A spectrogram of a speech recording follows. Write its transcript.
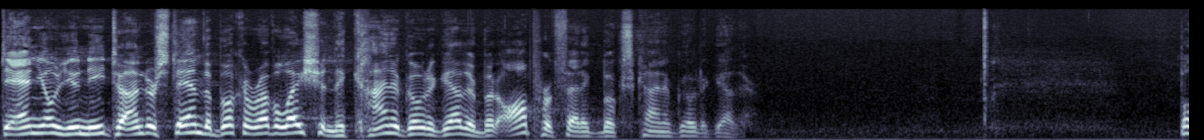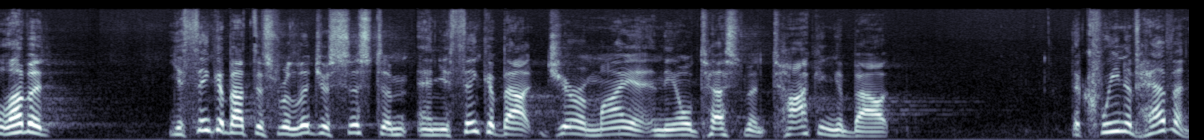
Daniel, you need to understand the book of Revelation. They kind of go together, but all prophetic books kind of go together. Beloved, you think about this religious system and you think about Jeremiah in the Old Testament talking about the Queen of Heaven.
